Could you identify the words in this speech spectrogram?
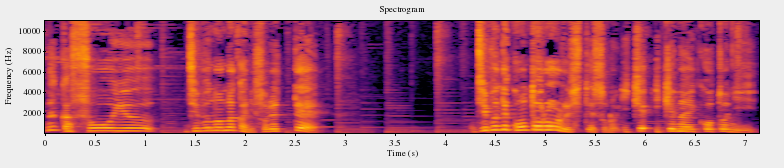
なんかそういう自分の中にそれって自分でコントロールしてそのいけいけないことに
